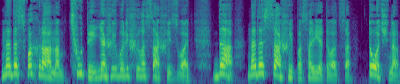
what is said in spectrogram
Надо с Фахраном. Тьфу ты, я же его решила Сашей звать. Да, надо с Сашей посоветоваться. точно.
